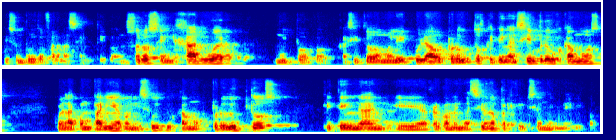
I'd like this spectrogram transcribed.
es un producto farmacéutico. Nosotros en hardware, muy poco, casi todo molécula o productos que tengan, siempre buscamos, con la compañía, con ISUD, buscamos productos que tengan eh, recomendación o prescripción del médico.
